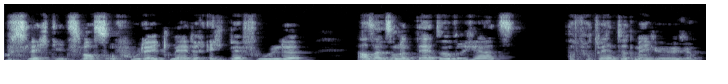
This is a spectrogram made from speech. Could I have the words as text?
hoe slecht iets was of hoe dat ik mij er echt bij voelde. Als daar zo'n tijd over gaat, dat verdwijnt uit mijn geheugen.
